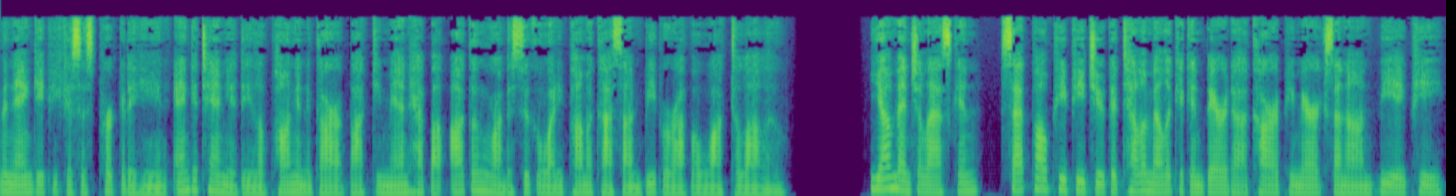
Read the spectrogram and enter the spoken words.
Manangapikas Perkadahian Angatanya di Lopangan Negara Bakti Manhepa Agung Rambasukawati Pamekasan Bibarapa Waktalalu. Ya Menjelaskan, Satpol PP Juga Telemelikakan Barada Akara Pimeriksanan BAP,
